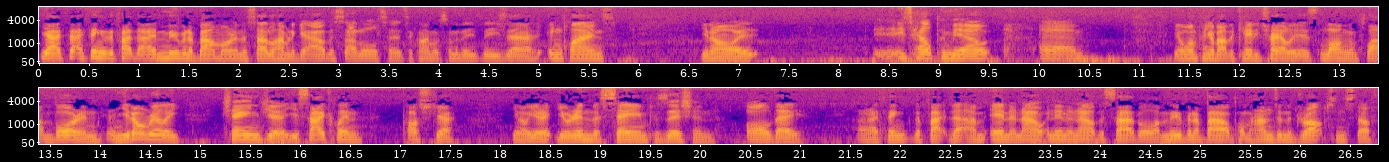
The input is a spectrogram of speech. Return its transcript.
yeah, I, th I, think the fact that I'm moving about more in the saddle, having to get out of the saddle to, to climb up some of these, these uh, inclines, you know, it, it's helping me out. Um, you know, one thing about the Katy Trail is long and flat and boring, and you don't really change your, your cycling posture. You know, you're, you're in the same position all day. And I think the fact that I'm in and out and in and out the saddle, I'm moving about, put my hands in the drops and stuff.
